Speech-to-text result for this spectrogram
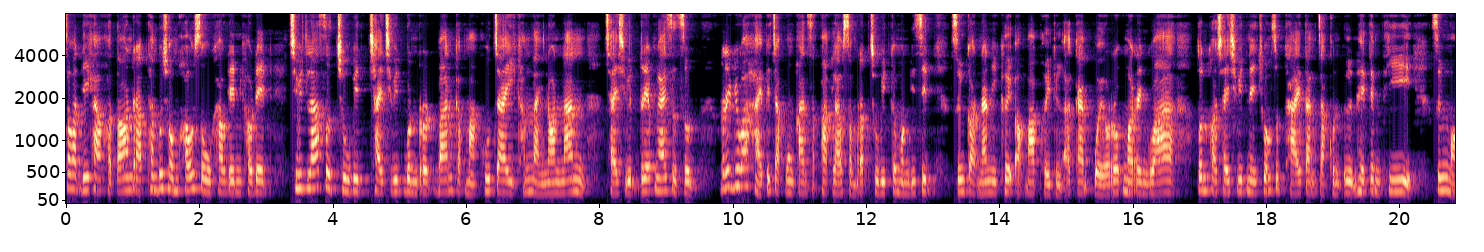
สวัสดีค่ะ ขอต้อนรับท่านผู้ชมเข้าสู่ข่าวเด่นข่าวเด็ด ชีวิตล่าสุดชูวิทย์ใช้ชีวิตบนรถบ้านกับหมาคู่ใจคำไหนนอนนั่น ใช้ชีวิตเรียบง่ายสุดๆ เรียกได้ว่าหายไปจากวงการสักพักแล้วสำหรับชูวิทย์กมลวิสิทธิ์ซึ่งก่อนหน้านี้เคยออกมาเผยถึงอาการป่วยโรคมะเร็งว่าตนขอใช้ชีวิตในช่วงสุดท้ายต่างจากคนอื่นให้เต็มที่ ซึ่งหมอ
